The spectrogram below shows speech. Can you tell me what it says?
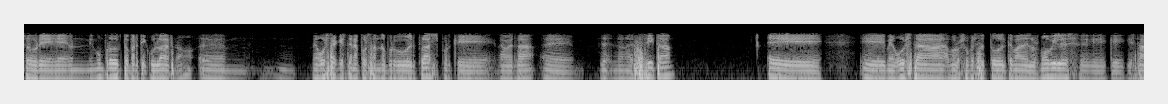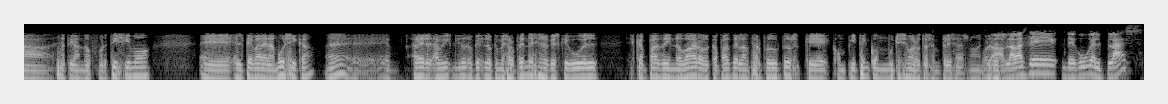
sobre ningún producto particular, ¿no? Eh, me gusta que estén apostando por Google Plus porque la verdad eh, lo necesita. Eh, eh, me gusta, por supuesto, todo el tema de los móviles eh, que, que, está, está tirando fuertísimo. Eh, el tema de la música. ¿eh? a ver, a mí lo que, lo que me sorprende es eso, que es que Google es capaz de innovar o capaz de lanzar productos que compiten con muchísimas otras empresas. ¿no? Entonces, bueno, hablabas de, de Google Plus,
